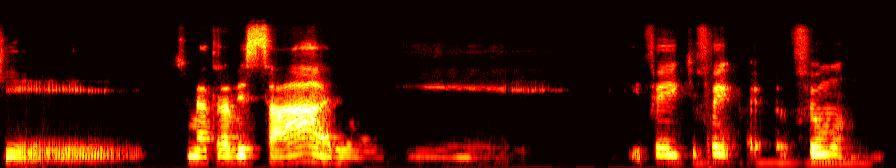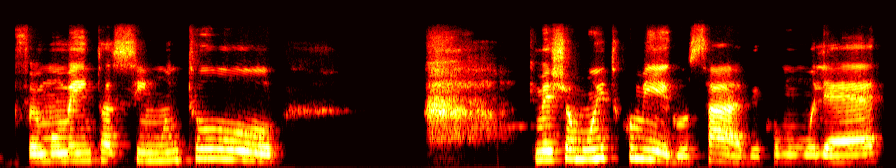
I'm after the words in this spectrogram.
que, que me atravessaram foi que foi foi um, foi um momento assim muito que mexeu muito comigo, sabe, como mulher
